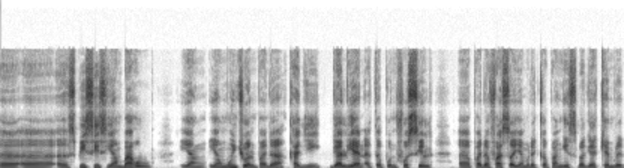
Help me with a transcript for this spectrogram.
uh, uh, uh, spesies yang baru yang yang muncul pada kaji galian ataupun fosil uh, pada fasa yang mereka panggil sebagai Cameron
